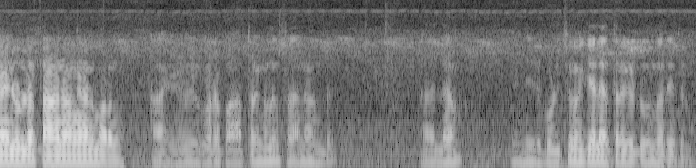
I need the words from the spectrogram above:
അതിനുള്ള സാധനം അങ്ങനെ പറഞ്ഞു ആ കുറേ പാത്രങ്ങളും സാധനമുണ്ട് അതെല്ലാം ഇനി ഇത് പൊളിച്ചു നോക്കിയാലേ എത്ര കിട്ടുമെന്ന് അറിയത്തുള്ളൂ.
